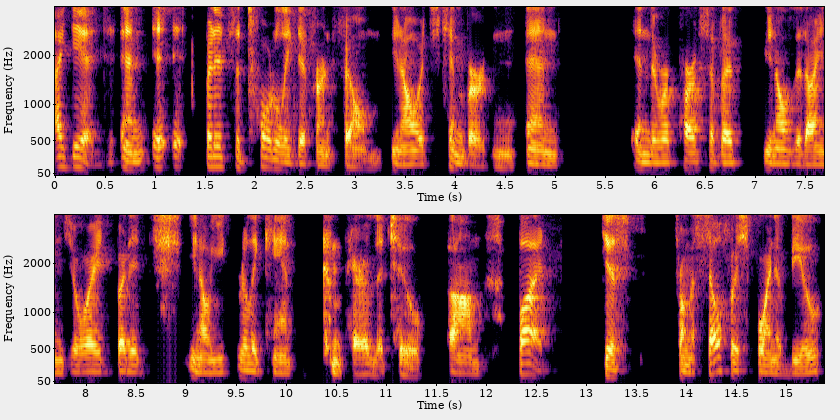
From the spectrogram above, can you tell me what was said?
I did, and it, it, but it's a totally different film. You know, it's Tim Burton, and and there were parts of it, you know, that I enjoyed, but it's you know, you really can't compare the two. Um, but just from a selfish point of view,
